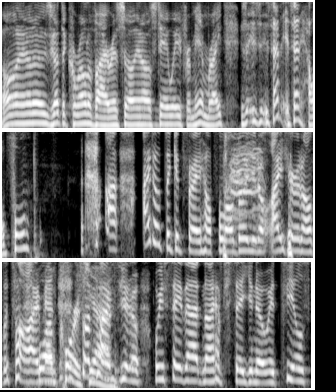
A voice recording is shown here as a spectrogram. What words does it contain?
oh, you know, he's got the coronavirus, so you know, stay away from him, right? Is is, is that is that helpful? I don't think it's very helpful, although, you know, I hear it all the time. Well, and of course, yeah. Sometimes, you know, we say that, and I have to say, you know, it feels,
